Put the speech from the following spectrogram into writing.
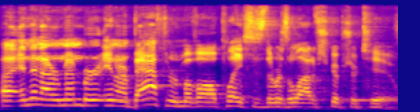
Uh, and then I remember in our bathroom, of all places, there was a lot of scripture too.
